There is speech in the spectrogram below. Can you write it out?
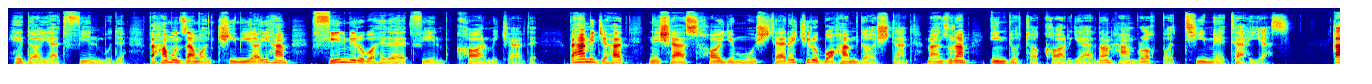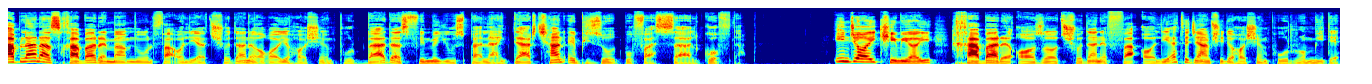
هدایت فیلم بوده و همون زمان کیمیایی هم فیلمی رو با هدایت فیلم کار می‌کرده. به همین جهت نشست های مشترکی رو با هم داشتن. منظورم این دوتا کارگردان همراه با تیم تهیه است. قبلا از خبر ممنوع فعالیت شدن آقای هاشمپور بعد از فیلم یوز پلنگ در چند اپیزود مفصل گفتم. اینجا آقای کیمیایی خبر آزاد شدن فعالیت جمشید هاشمپور رو میده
